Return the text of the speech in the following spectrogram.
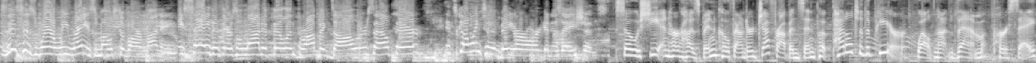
This is where we raise most of our money. They say that there's a lot of philanthropic dollars out there. It's going to the bigger organizations. So she and her husband, co founder Jeff Robinson, put pedal to the pier. Well, not them per se.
